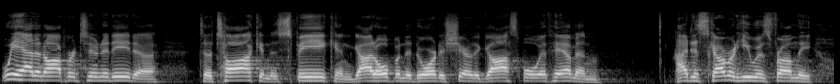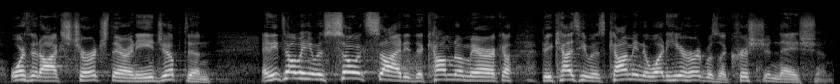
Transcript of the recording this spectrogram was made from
we had an opportunity to, to talk and to speak, and God opened the door to share the gospel with him. And I discovered he was from the Orthodox Church there in Egypt. And And he told me he was so excited to come to America because he was coming to what he heard was a Christian nation.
